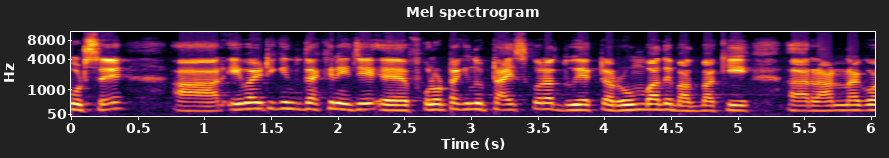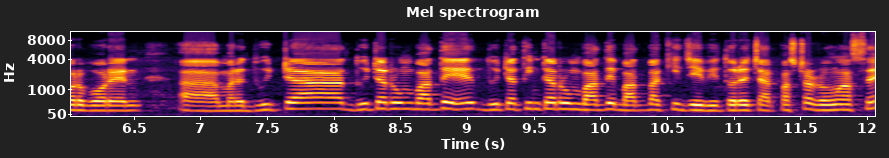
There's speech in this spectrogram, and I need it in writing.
পড়ছে। আর এই বাড়িটি কিন্তু দেখেন এই যে ফ্লোরটা কিন্তু টাইস করা, দুই একটা রুম বাদে বাদ বাকি রান্নাঘর বলেন মানে দুইটা দুইটা রুম বাদে, দুইটা, তিনটা রুম বাদে বাদ বাকি যে ভিতরে চার পাঁচটা রুম আছে,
